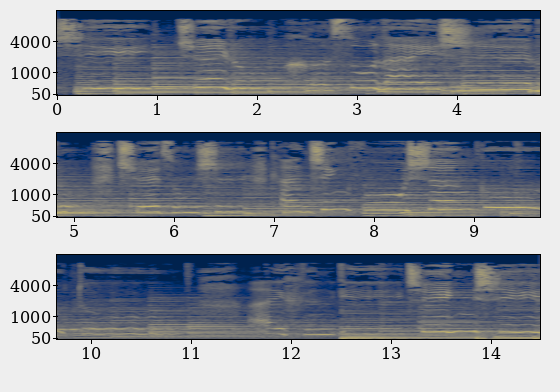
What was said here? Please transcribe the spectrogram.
心却如何诉来时路？却总是看尽浮生孤独，爱恨已尽，心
